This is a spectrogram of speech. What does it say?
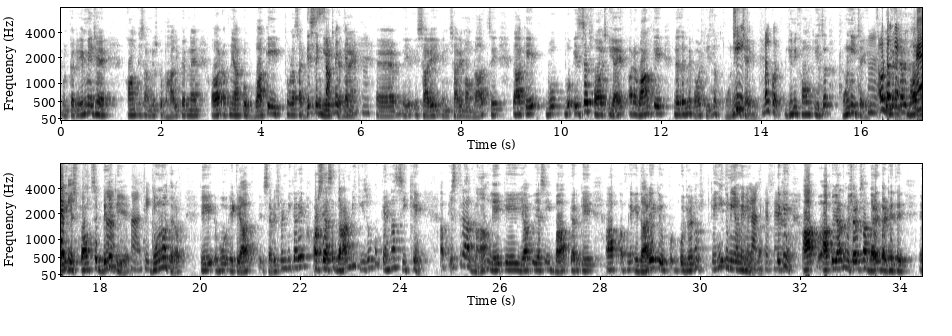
उनका जो इमेज है कौम के सामने उसको बहाल करना है और अपने आप को वाकई थोड़ा सा डिसंगेज करना है। हम्म। इस सारे इन सारे मामला से ताकि वो वो इज़्ज़त फौज की आए और अवाम के नज़र में फौज की इज़्ज़त होनी चाहिए। बिल्कुल। यूनिफॉर्म की इज़्ज़त होनी चाहिए। हम्म, और तो बहुत बड़ी रिस्पॉन्सिबिलिटी है हाँ, हाँ, दोनों तरफ़ कि वो एहतियात इस्टेबलिशमेंट भी करे और सियासतदान भी चीज़ों को कहना सीखें। अब इस तरह नाम लेके या कोई ऐसी बात करके आप अपने इदारे के ऊपर को जो है ना कहीं दुनिया में नहीं होता। देखें आप आपको याद है मुशरफ साहब बैठ बैठे थे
